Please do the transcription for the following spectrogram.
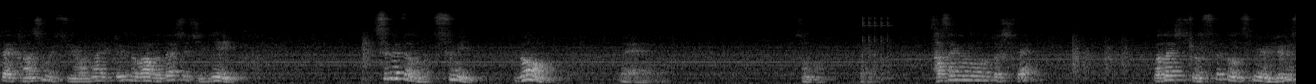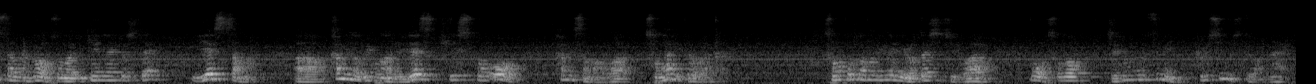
て悲しむ必要はないというのは私たちに全ての罪の、えー、その、えー、捧げ物として私たちの全ての罪を許すためのその生贄としてイエス様あ神の御子なるイエス・キリストを神様は備えておられるそのことのゆえに私たちはもうその自分の罪に苦しむ必要はない。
